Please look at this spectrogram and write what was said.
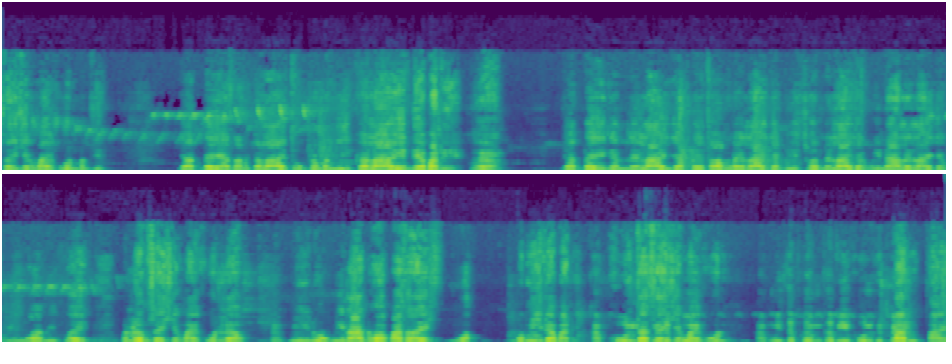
ใส่เชียงหมายคูณมันสิอยากได้อันนั้นก็หลายทุกน้ำมันนี่ก็หลายเดี๋ยวบาดนี้เอครัอบอยากได้เงินหลายๆอยากได้ทองหลายๆอยากมีสวนหลายๆอยากมีหน้าหลายๆอยากมีงัวมีกล้วย มันเริ่มใส่เชียงหมายคูณแล้ว ครับ มีลูกมีหลานออกมาเท่าไหร่บวก บ่มีแล้วบัดนี้ครับคูณมีแต่ใส่เชียงหมายคูณครับมีแต่เพิ่มทวีคูณขึ้นไปบ้านปลาย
